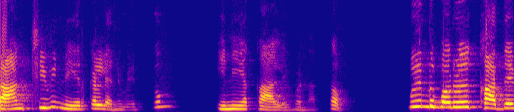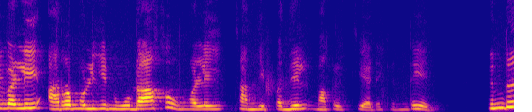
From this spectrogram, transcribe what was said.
டான் டிவி நேர்கள் அனைவருக்கும் இனிய காலை வணக்கம். மீண்டும் ஒரு கதை வழி அறமொழியின் ஊடாக உங்களை சந்திப்பதில் மகிழ்ச்சி அடைகின்றேன். இன்று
